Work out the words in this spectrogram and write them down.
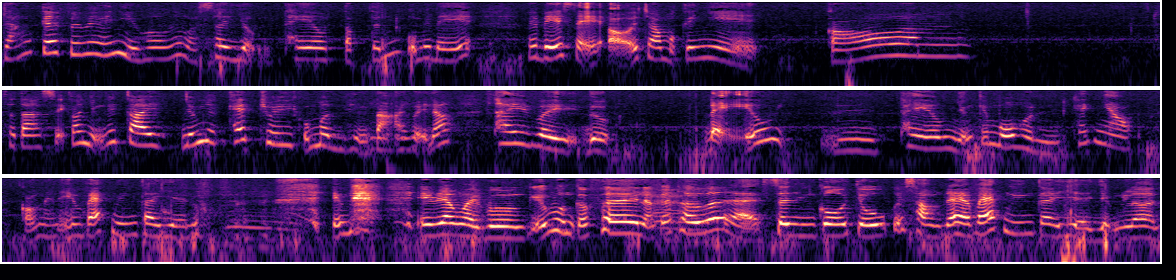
gắn kết với mấy bé nhiều hơn tức là xây dựng theo tập tính của mấy bé. Mấy bé sẽ ở trong một cái nhà có um, sao ta sẽ có những cái cây giống như cat tree của mình hiện tại vậy đó. Thay vì được đẽo theo những cái mô hình khác nhau còn này em vác miếng cây về luôn. Ừm, em ra em ra ngoài vườn kiểu vườn cà phê là cái thứ á là xin cô chú cái xong ra vác miếng cây về dựng lên.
